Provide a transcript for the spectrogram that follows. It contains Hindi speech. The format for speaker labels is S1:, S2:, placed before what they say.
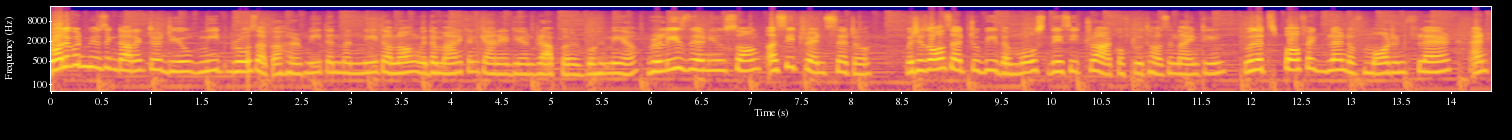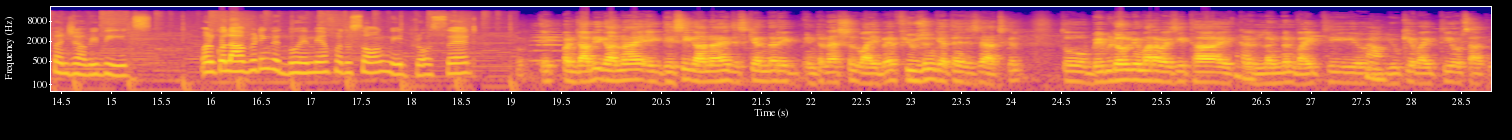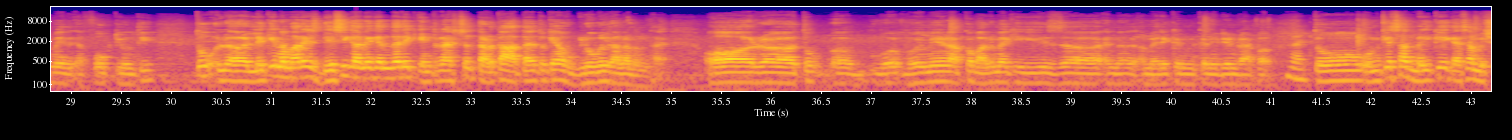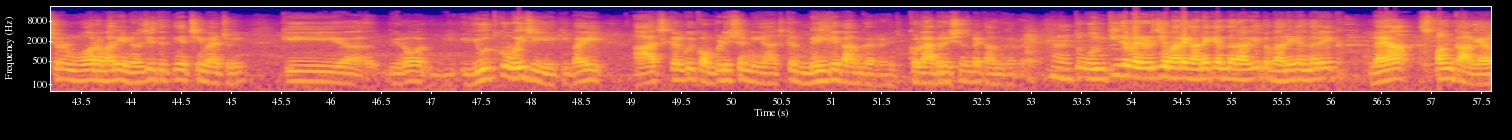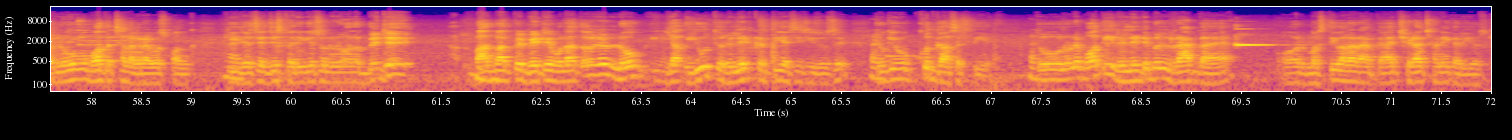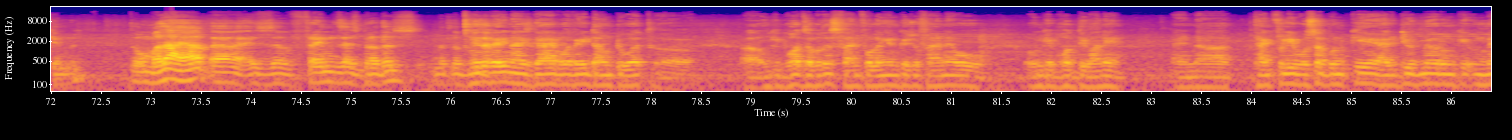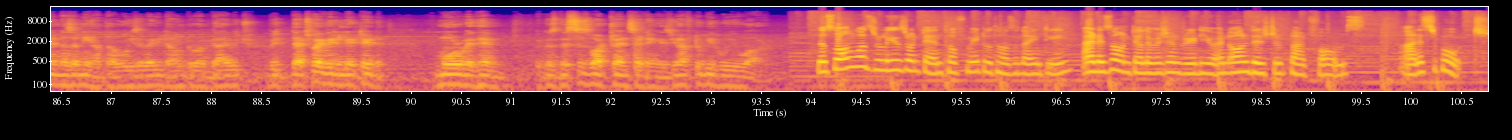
S1: Bollywood music director Duke Meet Bros aka Harmeet and Manmeet along with American Canadian rapper Bohemia released their new song Asi Trendsetter which is all said to be the most desi track of 2019 with its perfect blend of modern flair and Punjabi beats. On collaborating with Bohemia for the song, Meet Bros said,
S2: एक पंजाबी गाना है एक देसी गाना है जिसके अंदर एक इंटरनेशनल वाइब है फ्यूजन कहते हैं जैसे आजकल। तो बेबी डॉल भी हमारा वैसी था एक लंदन वाइब थी यूके वाइब थी और साथ में फोक ट्यून थी। तो लेकिन हमारे इस देसी गाने के अंदर एक इंटरनेशनल तड़का आता है तो क्या ग्लोबल गाना बनता है? और तो बोहेमियन आपको मालूम है कि is an American Canadian rapper तो उनके साथ मिलके एक ऐसा मिश्रण हुआ और हमारी एनर्जी इतनी अच्छी मैच हुई कि यू नो यूथ को वही चाहिए कि भाई आजकल कोई कंपटीशन नहीं है आजकल मिल के काम कर रहे हैं कोलैबोरेशन में काम कर रहे हैं हाँ। तो उनकी जब एनर्जी हमारे गाने के अंदर आ गई तो गाने के अंदर एक नया स्पंक आ गया लोगों को बहुत अच्छा लग रहा है वो स्पंक कि। जैसे जिस तरीके से उन्होंने वाला बेटे बात बात पे बेटे बोला तो लोग यूथ रिलेट करती है ऐसी चीज़ों से। जो कि वो खुद गा सकती है तो उन्होंने बहुत ही रिलेटेबल रैप गाया है और मस्ती वाला रैप गाया है छेड़ा छानी करी है उसके अंदर तो मज़ा आया एज फ्रेंड्स एज ब्रदर्स मतलब
S3: ही is a very nice guy very down to earth उनकी बहुत ज़बरदस्त फ़ैन फॉलोइंग उनके जो फ़ैन हैं वो उनके बहुत दीवाने हैं एंड थैंकफुली वो सब उनके एटीट्यूड में और उनके उनमें नज़र नहीं आता वो is a very down to earth guy that's why we related more with him because this is what trend setting is you have to be who you are
S1: The song was released on 10th of May 2019 and is on television, radio and all digital platforms. Honest report.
